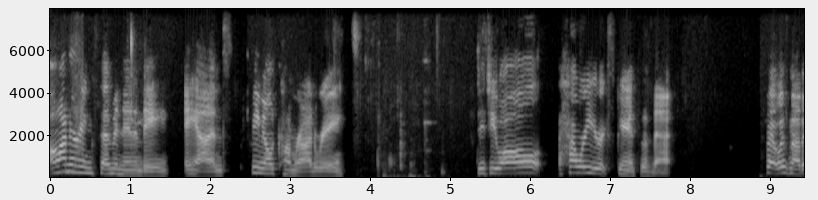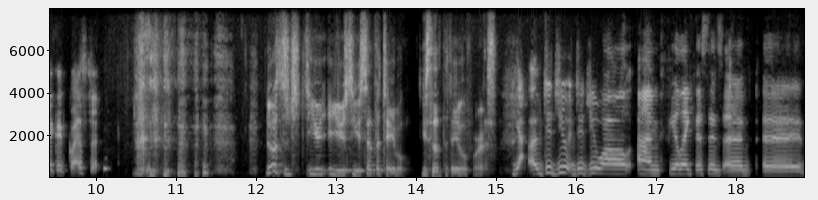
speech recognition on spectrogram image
honoring femininity and female camaraderie, did you all, how were your experience of that? That was not a good question. no, it's just you, you. You set the table. You set the table for us. Yeah. Uh, did you? Did you all um, feel like this is a, a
